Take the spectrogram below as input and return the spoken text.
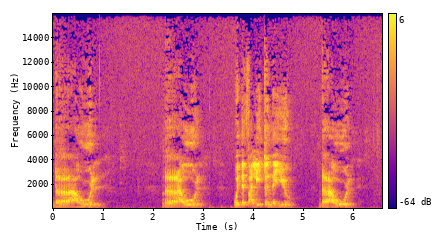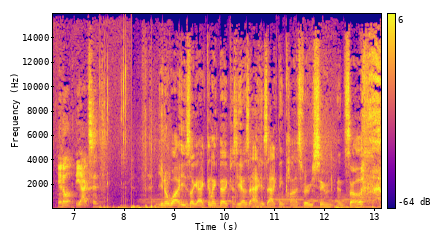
Raúl. Raúl. With the palito in the U. Raúl. You know, the accent. You know why he's like acting like that? Because he has a- his acting class very soon, and so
